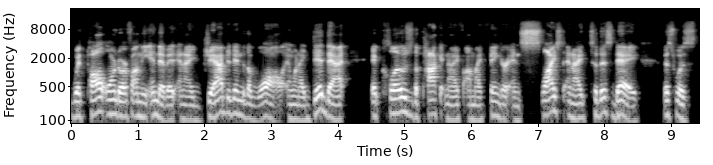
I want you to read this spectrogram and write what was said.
with Paul Orndorff on the end of it and I jabbed it into the wall. And when I did that, it closed the pocket knife on my finger and sliced. And I, to this day, this was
